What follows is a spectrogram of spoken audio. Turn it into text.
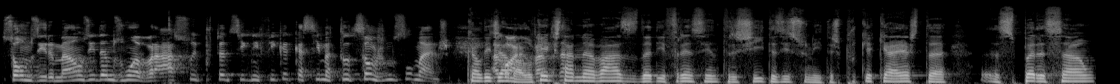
somos irmãos e damos um abraço e, portanto, significa que, acima de tudo, somos muçulmanos. Khalid Jamal, o que é que está na base da diferença entre xiitas e sunitas? Porque é que há esta eh, separação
